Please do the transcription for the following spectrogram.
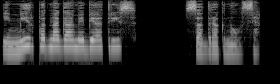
и мир под ногами Беатрис содрогнулся.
